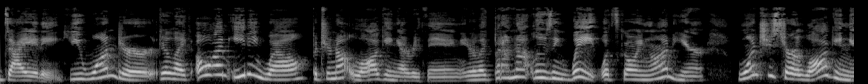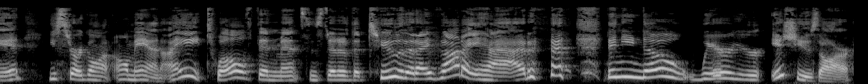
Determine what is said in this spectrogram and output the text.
dieting. You wonder, you're like, oh, I'm eating well, but you're not logging everything. You're like, but I'm not losing weight. What's going on here? Once you start logging it, you start going, oh man, I ate 12 thin mints instead of the two that I thought I had. then you know where your issues are.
